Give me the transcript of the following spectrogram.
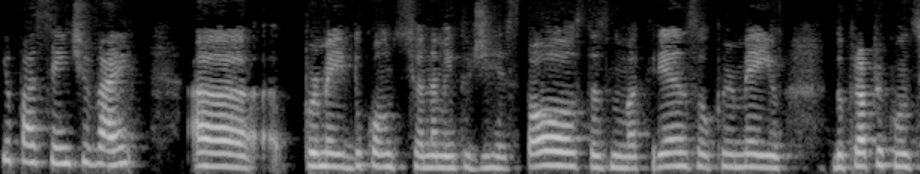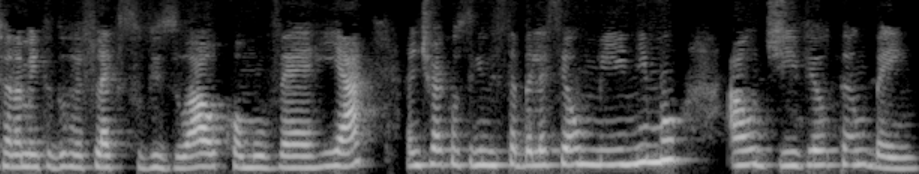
e o paciente vai uh, por meio do condicionamento de respostas numa criança ou por meio do próprio condicionamento do reflexo visual, como o VRA, a gente vai conseguindo estabelecer o mínimo audível também,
